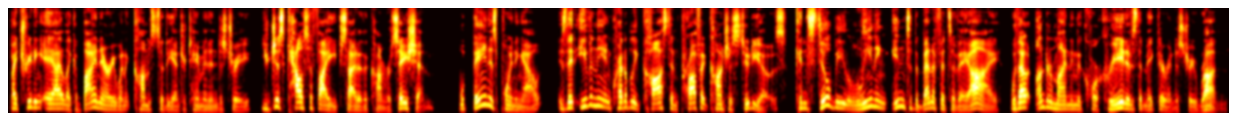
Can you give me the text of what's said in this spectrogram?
By treating AI like a binary when it comes to the entertainment industry, you just calcify each side of the conversation. What Bain is pointing out is that even the incredibly cost and profit conscious studios can still be leaning into the benefits of AI without undermining the core creatives that make their industry run.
